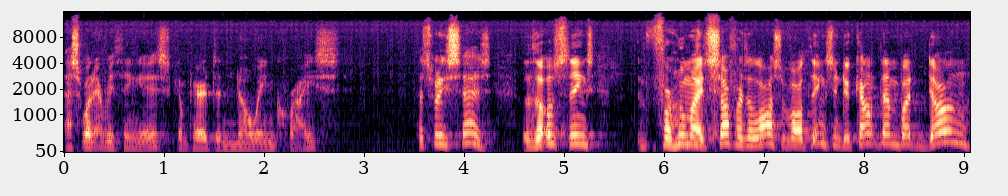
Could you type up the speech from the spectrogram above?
That's what everything is compared to knowing Christ. That's what he says. Those things for whom I suffer the loss of all things and do count them but dung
